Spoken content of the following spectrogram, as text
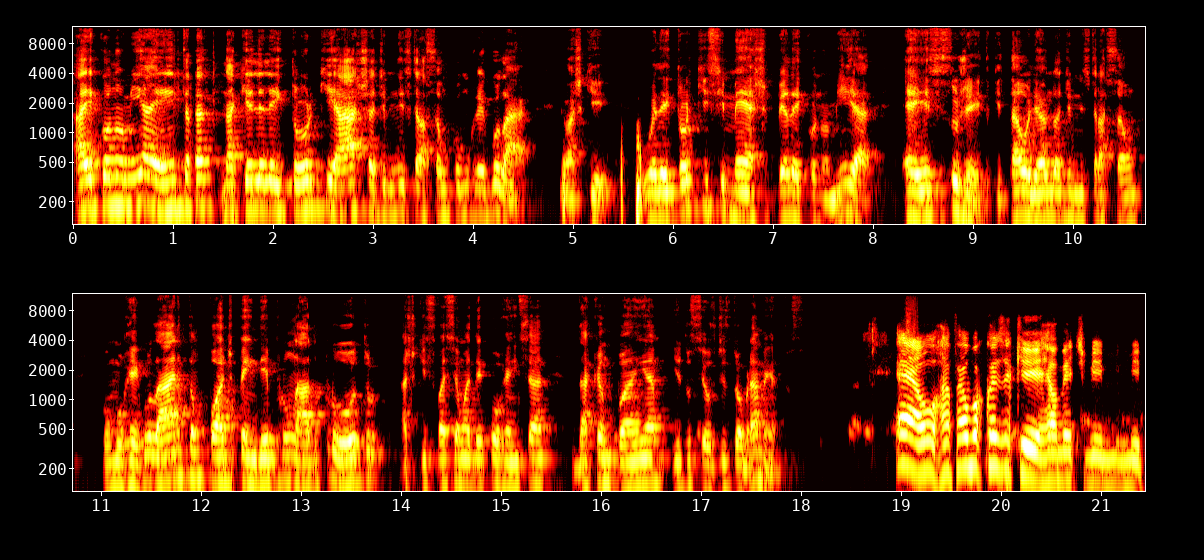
A economia entra naquele eleitor que acha a administração como regular. Eu acho que o eleitor que se mexe pela economia é esse sujeito, que está olhando a administração como regular, então pode pender para um lado para o outro. Acho que isso vai ser uma decorrência da campanha e dos seus desdobramentos. É, o Rafael, uma coisa que realmente me, me,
